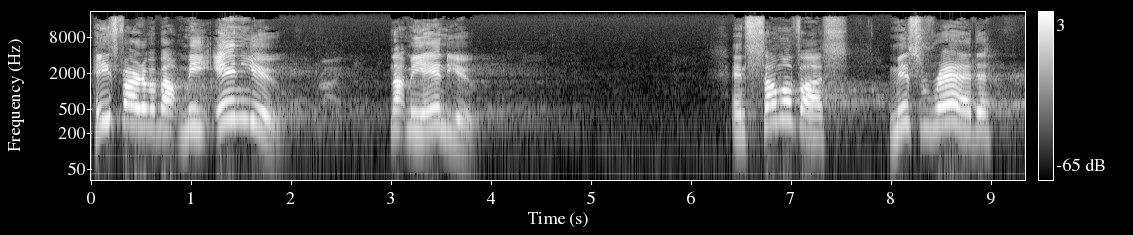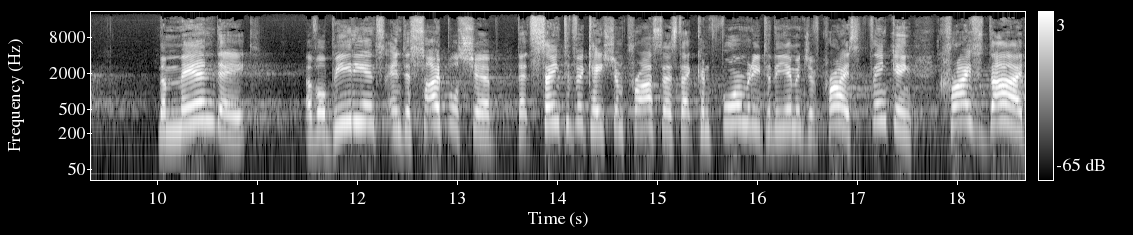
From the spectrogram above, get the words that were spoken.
He's fired up about me in you, not me and you. And some of us misread the mandate of obedience and discipleship, that sanctification process, that conformity to the image of Christ, thinking Christ died,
